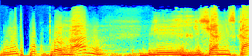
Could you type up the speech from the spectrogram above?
muito pouco provável de, de se arriscar.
